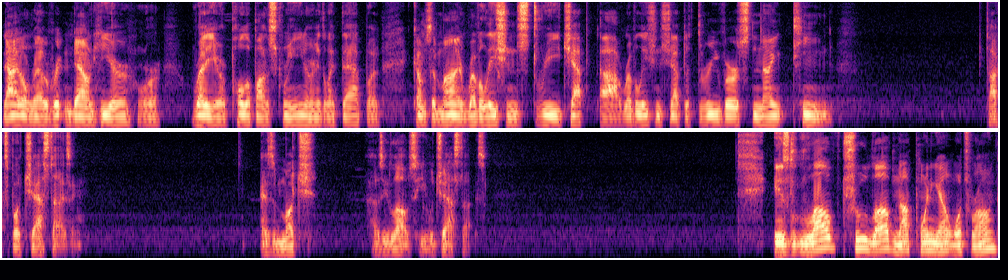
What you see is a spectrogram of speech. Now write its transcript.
Now, I don't have it written down here or ready or pulled up on a screen or anything like that, but it comes to mind Revelations 3 chap uh, Revelation chapter 3 verse 19 talks about chastising. As much as he loves, he will chastise. Is love true love not pointing out what's wrong?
